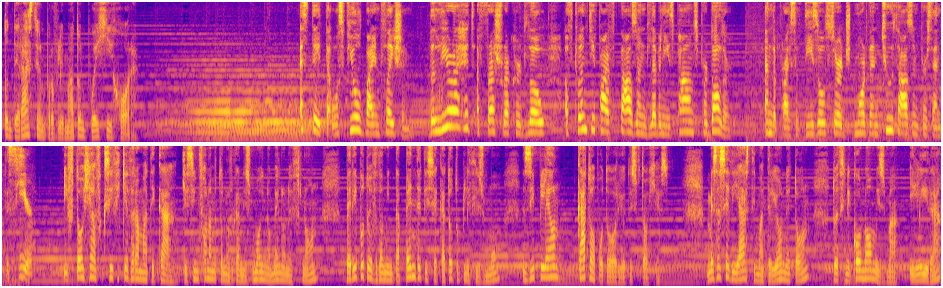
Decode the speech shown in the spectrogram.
των τεράστιων προβλημάτων που έχει η χώρα. A state that was fueled by inflation, the lira hit a fresh record low of 25,000 Lebanese pounds per dollar, and the price of diesel surged more than 2,000% this year. Η φτώχεια αυξήθηκε δραματικά και σύμφωνα με τον Οργανισμό Ηνωμένων Εθνών, περίπου το 75% του πληθυσμού ζει πλέον κάτω από το όριο της φτώχειας. Μέσα σε διάστημα τριών ετών, το εθνικό νόμισμα, η λίρα,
